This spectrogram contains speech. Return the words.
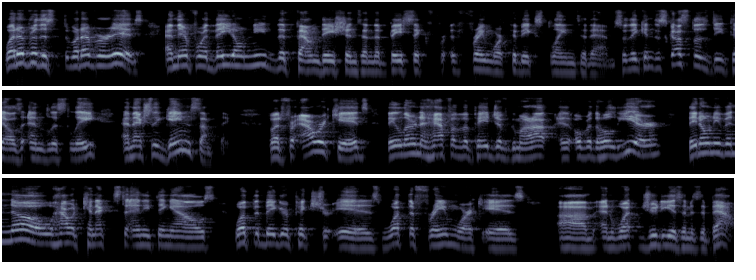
whatever this whatever it is and therefore they don't need the foundations and the basic fr- framework to be explained to them. So they can discuss those details endlessly and actually gain something. But for our kids they learn a half of a page of gemara uh, over the whole year. They don't even know how it connects to anything else what the bigger picture is what the framework is um, and what judaism is about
